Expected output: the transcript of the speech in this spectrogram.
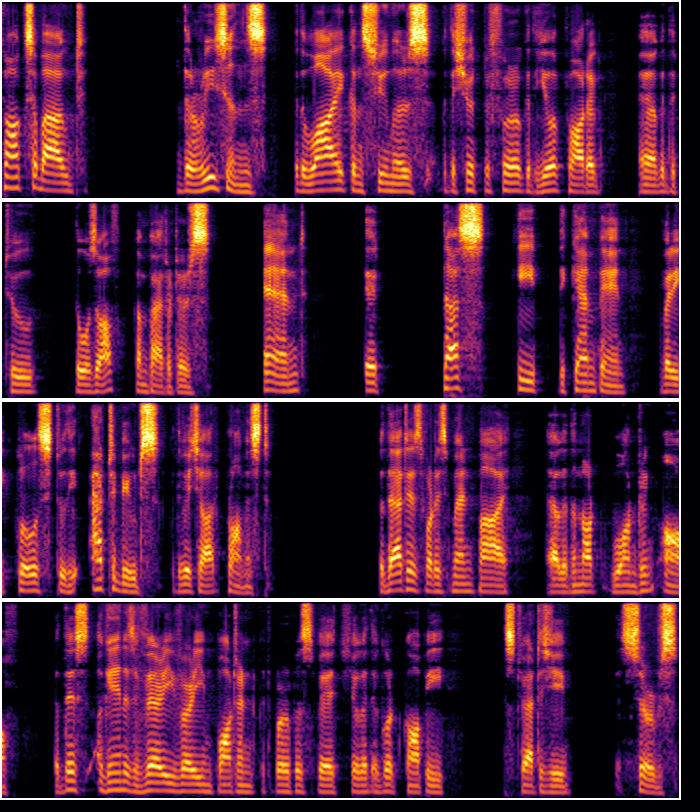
talks about the reasons the why consumers should prefer your product uh, to those of competitors. And it does keep the campaign very close to the attributes which are promised. So that is what is meant by uh, the not wandering off. So this again is a very, very important the purpose which uh, the good copy strategy serves.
